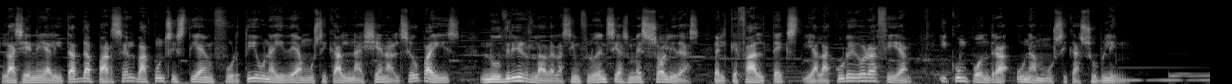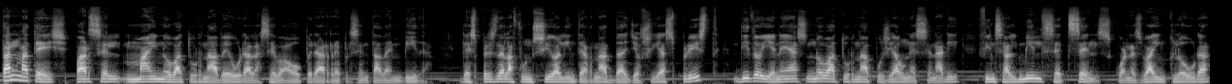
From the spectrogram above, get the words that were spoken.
La genialitat de Parcel va consistir a enfortir una idea musical naixent al seu país, nodrir-la de les influències més sòlides pel que fa al text i a la coreografia i compondre una música sublim. Tanmateix, Parcel mai no va tornar a veure la seva òpera representada en vida. Després de la funció a l'internat de Josias Priest, Dido i Eneas no va tornar a pujar a un escenari fins al 1700, quan es va incloure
